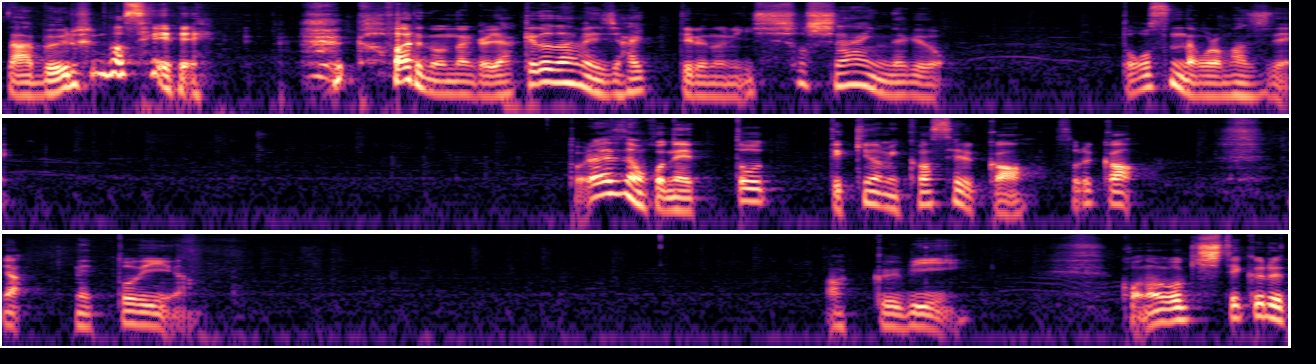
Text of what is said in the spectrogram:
ダブルのせいでカバルの？なんか火傷ダメージ入ってるのに一生しないんだけど。どうすんだこれマジで。とりあえずでもネットって木の実食わせるか。それか。いや、ネットでいいな。あくび。この動きしてくるっ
